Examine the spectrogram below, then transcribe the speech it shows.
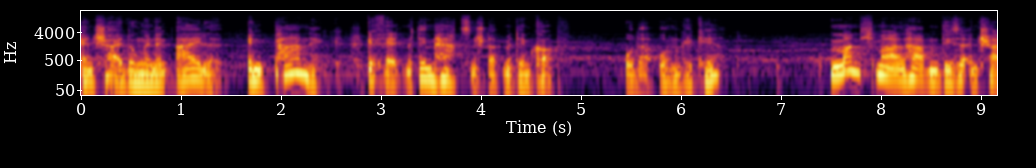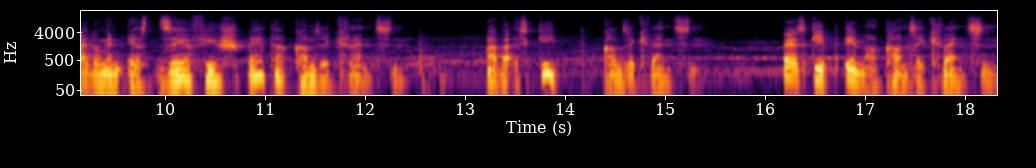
Entscheidungen in Eile, in Panik, gefällt mit dem Herzen statt mit dem Kopf. Oder umgekehrt? Manchmal haben diese Entscheidungen erst sehr viel später Konsequenzen. Aber es gibt Konsequenzen. Es gibt immer Konsequenzen.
